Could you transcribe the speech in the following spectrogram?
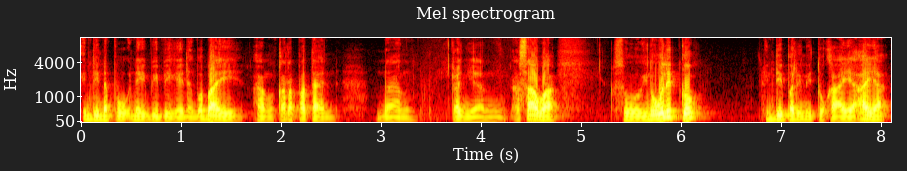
hindi na po naibibigay ng babae ang karapatan ng kanyang asawa. So, inuulit ko, hindi pa rin ito kaaya-aya.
